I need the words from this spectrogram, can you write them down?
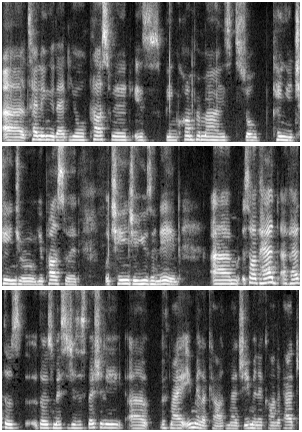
uh, telling you that your password is being compromised. So can you change your, your password or change your username? Um, so I've had I've had those those messages, especially uh, with my email account, my Gmail account. I've had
